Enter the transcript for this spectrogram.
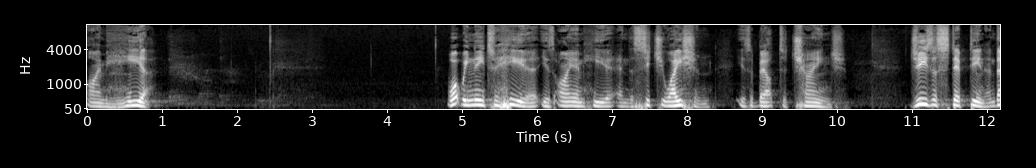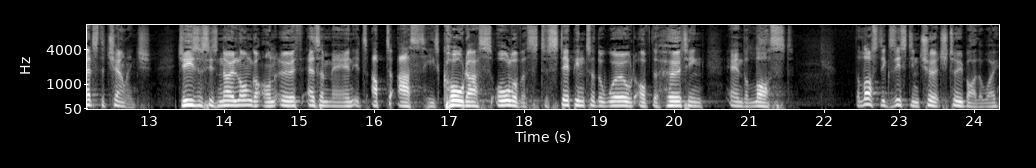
I'm here. What we need to hear is, I am here, and the situation is about to change. Jesus stepped in, and that's the challenge. Jesus is no longer on earth as a man, it's up to us. He's called us, all of us, to step into the world of the hurting and the lost. The lost exist in church too, by the way.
